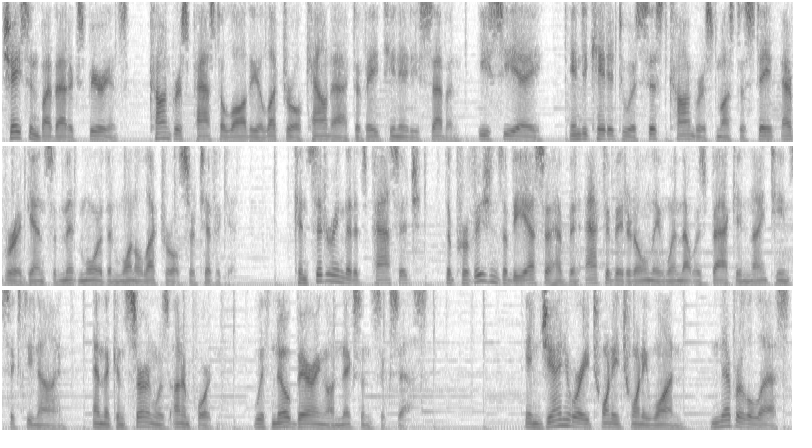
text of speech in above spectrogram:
Chastened by that experience, Congress passed a law, the Electoral Count Act of 1887, ECA, indicated to assist Congress must a state ever again submit more than one electoral certificate. Considering that its passage, the provisions of the ESA have been activated only when that was back in 1969, and the concern was unimportant, with no bearing on Nixon's success. In January 2021, nevertheless,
